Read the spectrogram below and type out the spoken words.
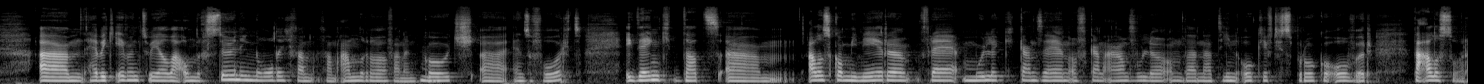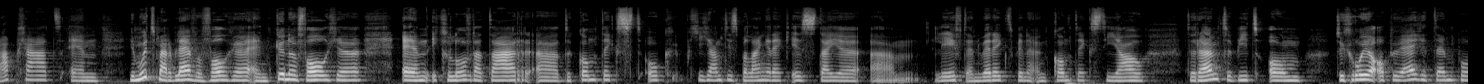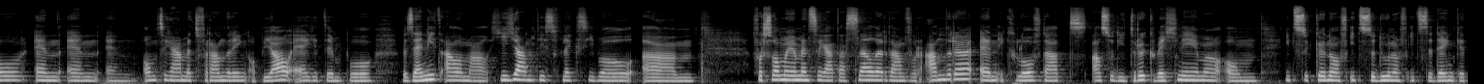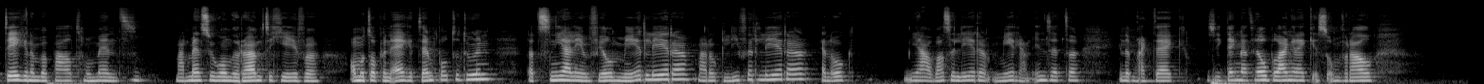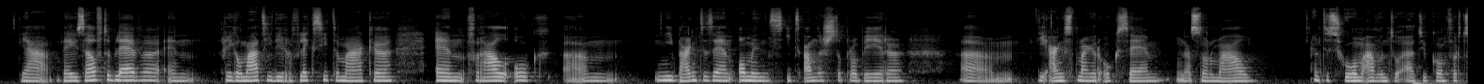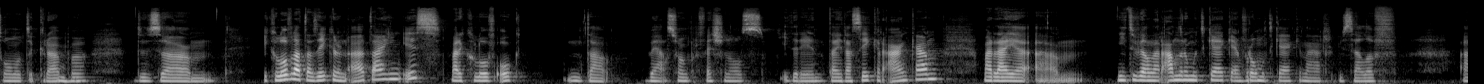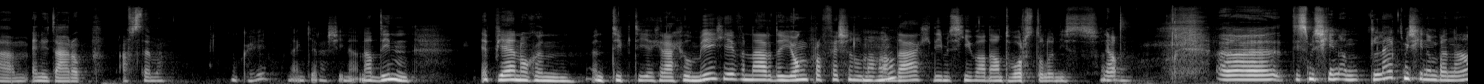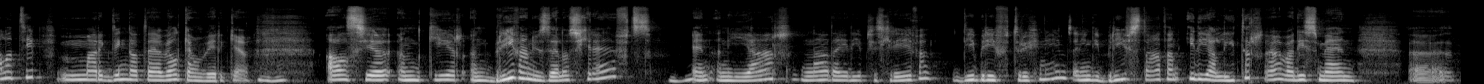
Um, heb ik eventueel wat ondersteuning nodig van, van anderen, van een hmm. coach uh, enzovoort? Ik denk dat um, alles combineren vrij moeilijk kan zijn of kan aanvoelen, omdat Nadine ook heeft gesproken over dat alles zo rap gaat. En je moet maar blijven volgen en kunnen volgen. En ik geloof dat daar uh, de context ook gigantisch belangrijk is, dat je um, leeft en werkt binnen een context die jou de ruimte biedt om te groeien op je eigen tempo en, en, en om te gaan met verandering op jouw eigen tempo. We zijn niet allemaal gigantisch flexibel. Um, voor sommige mensen gaat dat sneller dan voor anderen. En ik geloof dat als we die druk wegnemen om iets te kunnen of iets te doen of iets te denken tegen een bepaald moment, maar mensen gewoon de ruimte geven om het op hun eigen tempo te doen, dat ze niet alleen veel meer leren, maar ook liever leren en ook ja, wat ze leren meer gaan inzetten in de praktijk. Dus ik denk dat het heel belangrijk is om vooral ja, bij jezelf te blijven en regelmatig die reflectie te maken. En vooral ook um, niet bang te zijn om eens iets anders te proberen. Um, die angst mag er ook zijn. En dat is normaal. En het is gewoon af en toe uit je comfortzone te kruipen. Mhm. Dus um, ik geloof dat dat zeker een uitdaging is. Maar ik geloof ook dat wij als young professionals, iedereen, dat je dat zeker aan kan. Maar dat je niet te veel naar anderen moet kijken en vooral moet kijken naar jezelf um, en u daarop afstemmen. Oké, okay, dank je Rashina. Nadine, heb jij nog een, een tip die je graag wil meegeven naar de young professional van mhm. vandaag, die misschien wat aan het worstelen is? Ja. Uh, het, is misschien een, het lijkt misschien een banale tip, maar ik denk dat hij wel kan werken. Mhm. Als je een keer een brief aan jezelf schrijft mhm. en een jaar nadat je die hebt geschreven, die brief terugneemt en in die brief staat dan idealiter, hè, wat is mijn uh,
